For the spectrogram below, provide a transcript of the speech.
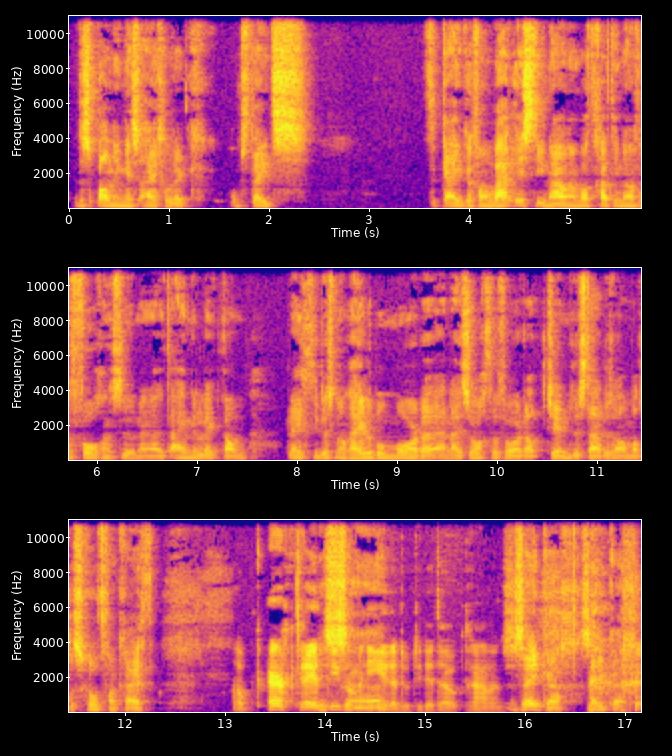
de spanning is eigenlijk om steeds te kijken van waar is hij nou en wat gaat hij nou vervolgens doen. En uiteindelijk dan pleegt hij dus nog een heleboel moorden. En hij zorgt ervoor dat Jim dus daar dus allemaal de schuld van krijgt. Op erg creatieve Dus, eh, manieren doet hij dit ook trouwens. Zeker, zeker.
